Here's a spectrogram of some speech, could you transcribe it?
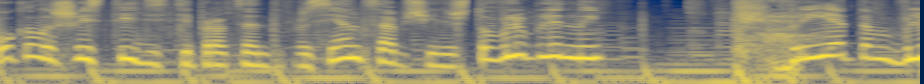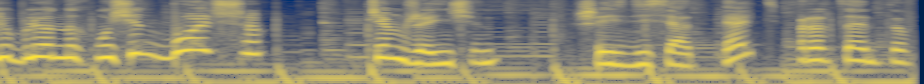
Около 60% россиян сообщили, что влюблены. При этом влюбленных мужчин больше, чем женщин. 65%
